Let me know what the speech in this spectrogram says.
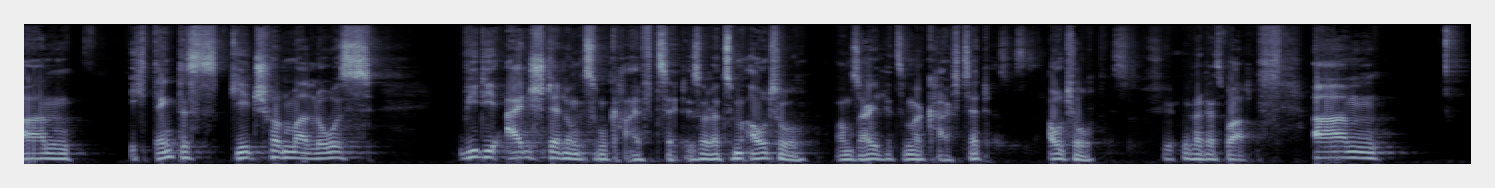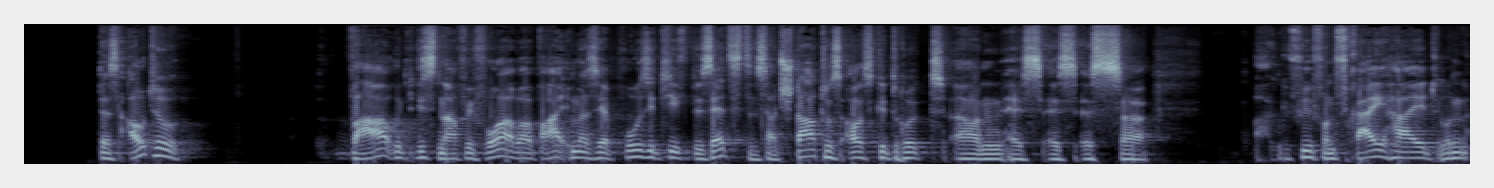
Ähm, ich denke, das geht schon mal los wie die Einstellung zum Kfz ist oder zum Auto. Warum sage ich jetzt immer Kfz? Auto, immer das Wort. Ähm, das Auto war und ist nach wie vor, aber war immer sehr positiv besetzt. Es hat Status ausgedrückt, ähm, es, es, es äh, ein Gefühl von Freiheit und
